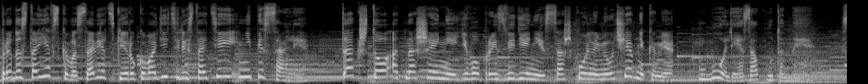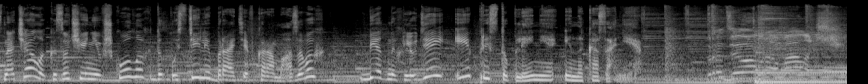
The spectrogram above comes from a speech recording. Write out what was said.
Про Достоевского советские руководители статей не писали. Так что отношения его произведений со школьными учебниками более запутанные. Сначала к изучению в школах допустили братьев Карамазовых, бедных людей и преступления и наказания. Родион Романович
